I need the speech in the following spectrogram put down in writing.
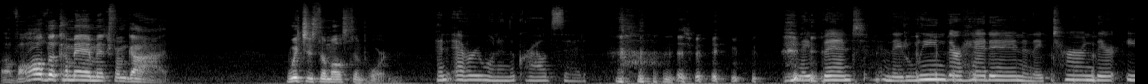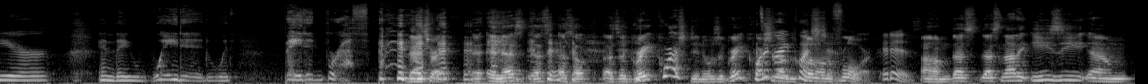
of all the commandments from God, which is the most important? And everyone in the crowd said, and they bent and they leaned their head in and they turned their ear and they waited with bated breath. that's right, and that's that's that's a, that's a great question. It was a great question great to question. put on the floor. It is. Um, that's that's not an easy um,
